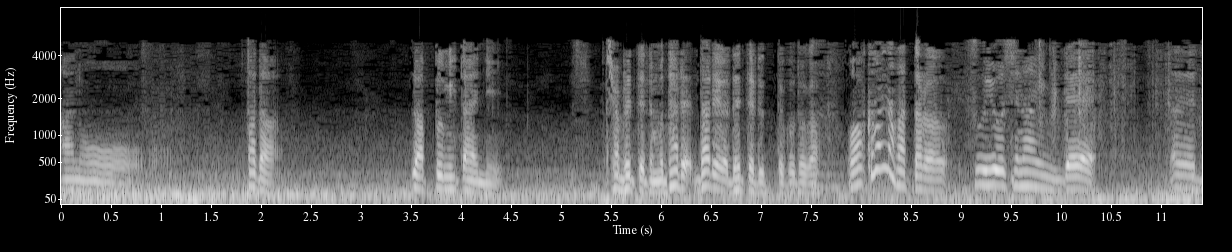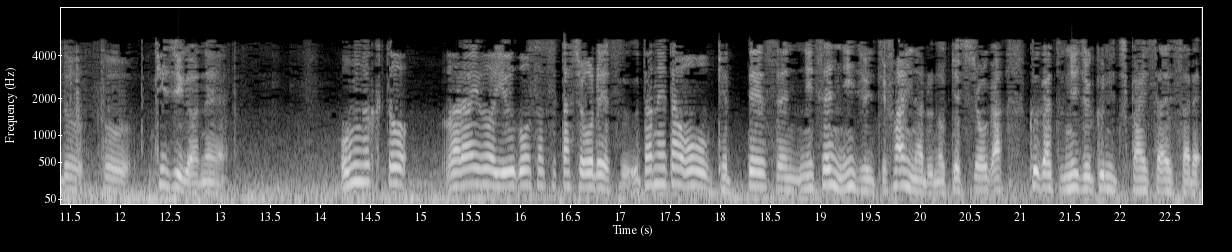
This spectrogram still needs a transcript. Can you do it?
あのただ、ラップみたいに喋ってても誰、誰が出てるってことが分かんなかったら通用しないんで、えっ、ー、と、記事がね、音楽と笑いを融合させた賞レース、歌ネタ王決定戦2021ファイナルの決勝が9月29日開催され、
